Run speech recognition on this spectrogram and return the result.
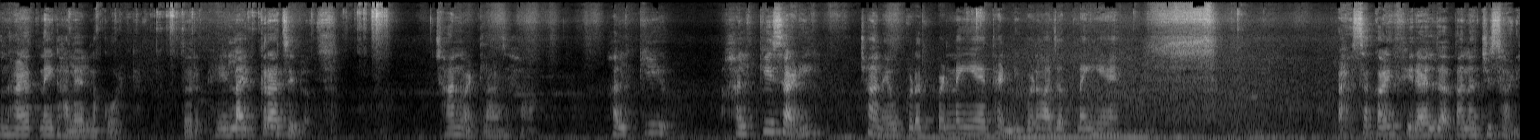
उन्हाळ्यात नाही घालायला नको वाटतं. तर हे लायक्राचे ब्लाऊज. छान वाटला आज हा. हलकी हलकी साडी. छान आहे. उकडत पण नाही आहे थंडी पण वाजत नाही आहे सकाळी फिरायला जातानाची sari.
